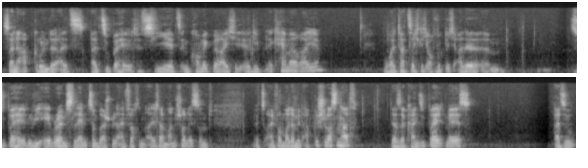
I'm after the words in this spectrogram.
seine Abgründe als, als Superheld. Siehe jetzt im Comic-Bereich äh, die Black Hammer-Reihe, wo halt tatsächlich auch wirklich alle ähm, Superhelden wie Abraham Slam zum Beispiel einfach ein alter Mann schon ist und jetzt einfach mal damit abgeschlossen hat, dass er kein Superheld mehr ist. Also,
